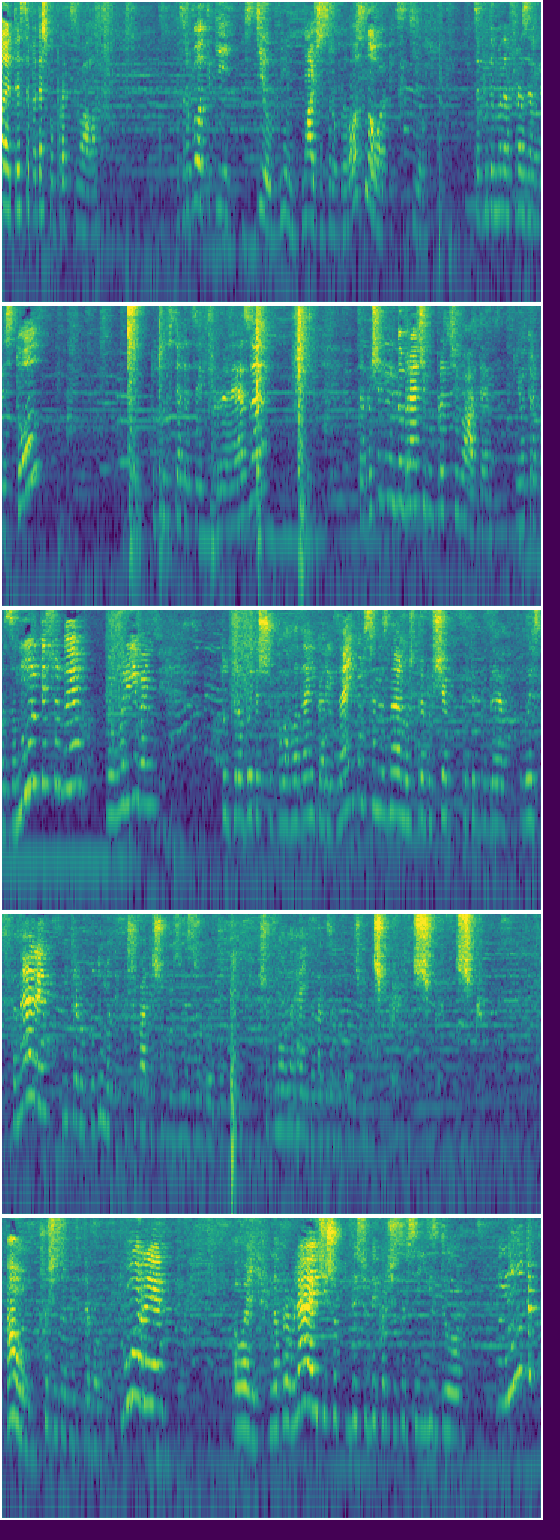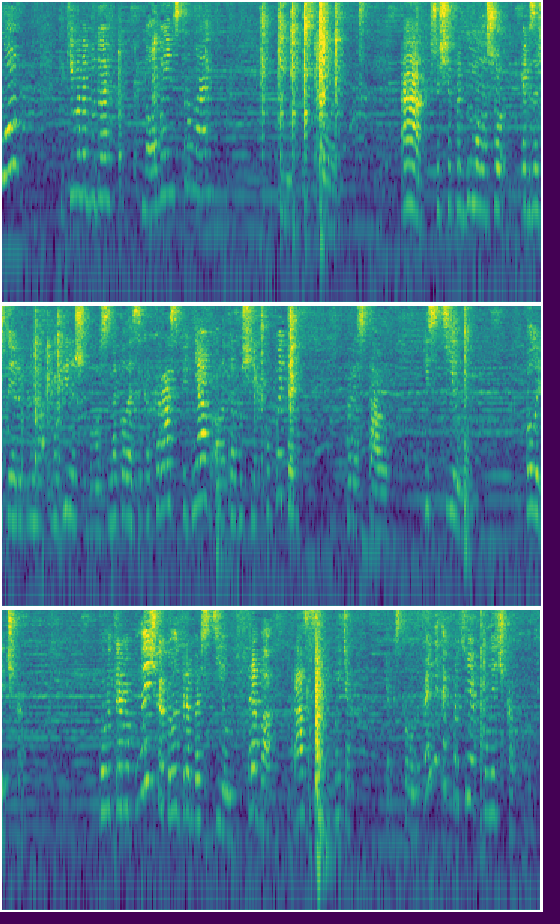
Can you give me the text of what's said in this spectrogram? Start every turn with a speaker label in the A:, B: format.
A: подумала, і ти себе теж попрацювала. Зробила такий стіл, ну, майже зробила, основа під стіл. Це буде в мене фрезерний стол. Тут буде стояти цей фрезер. Треба ще ним добряче попрацювати. Його треба занурити сюди в рівень. Тут зробити, щоб була гладенька, рівненько все. Не знаю, може треба ще купити буде лист фанери. Ну, треба подумати, пошукати, що можна зробити. Щоб воно легенько так заготовочки. Ау, що ще зробити треба? Упори. Ой, направляючи, щоб туди-сюди, коротше, це все їздило. Ну, тако. Такий в мене буде новий інструмент. А, що ще придумала, що як завжди я люблю мобільне, щоб було все на колесиках раз підняв, але треба ще їх купити, переставив. І стіл, поличка. Коли треба поличка, коли треба стіл. Треба раз витяг як столик. А ні, так працює як поличка.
